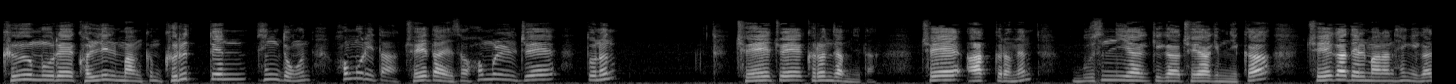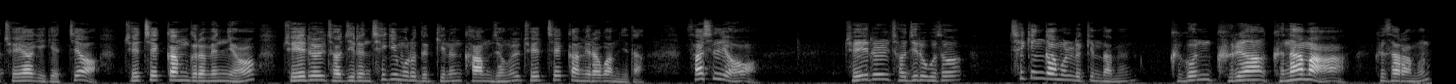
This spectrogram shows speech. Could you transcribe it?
그물에 걸릴 만큼 그릇된 행동은 허물이다, 죄다 해서 허물죄 또는 죄죄 그런 자입니다. 죄악 그러면 무슨 이야기가 죄악입니까? 죄가 될 만한 행위가 죄악이겠죠. 죄책감 그러면요. 죄를 저지른 책임으로 느끼는 감정을 죄책감이라고 합니다. 사실요. 죄를 저지르고서 책임감을 느낀다면 그건 그라, 그나마 그 사람은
